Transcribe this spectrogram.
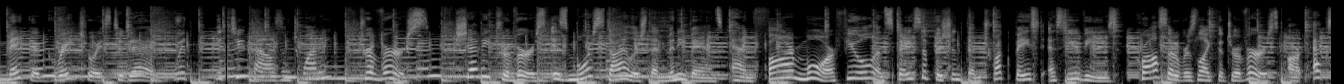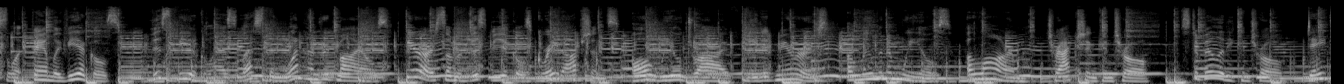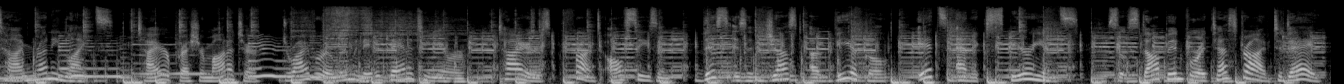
Make a great choice today with the 2020 Traverse. Chevy Traverse is more stylish than minivans and far more fuel and space efficient than truck-based SUVs. Crossovers like the Traverse are excellent family vehicles. This vehicle has less than 100 miles. Here are some of this vehicle's great options. All-wheel drive, heated mirrors, aluminum wheels, alarm, traction control, stability control, daytime running lights, tire pressure monitor, driver illuminated vanity mirror, tires, front all season. This isn't just a vehicle, it's an experience. So stop in for a test drive today.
